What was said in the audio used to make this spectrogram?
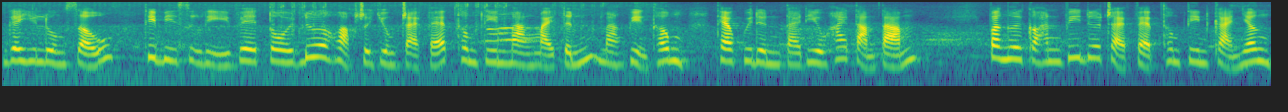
gây dư luận xấu thì bị xử lý về tội đưa hoặc sử dụng trái phép thông tin mạng máy tính, mạng viễn thông theo quy định tại điều 288 và người có hành vi đưa trái phép thông tin cá nhân,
